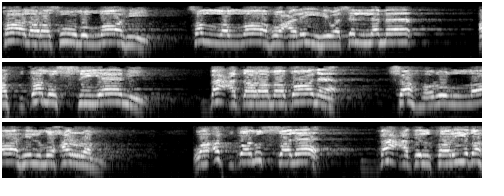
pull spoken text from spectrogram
قال رسول الله صلى الله عليه وسلم أفضل الصيام بعد رمضان شهر الله المحرم وأفضل الصلاة بعد الفريضة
